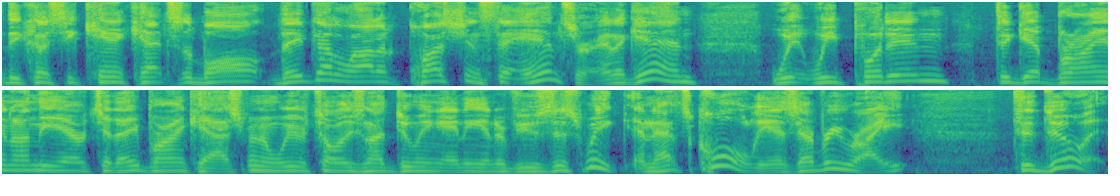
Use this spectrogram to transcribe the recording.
because he can't catch the ball, they've got a lot of questions to answer. And again, we, we put in to get Brian on the air today, Brian Cashman, and we were told he's not doing any interviews this week. And that's cool. He has every right to do it.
